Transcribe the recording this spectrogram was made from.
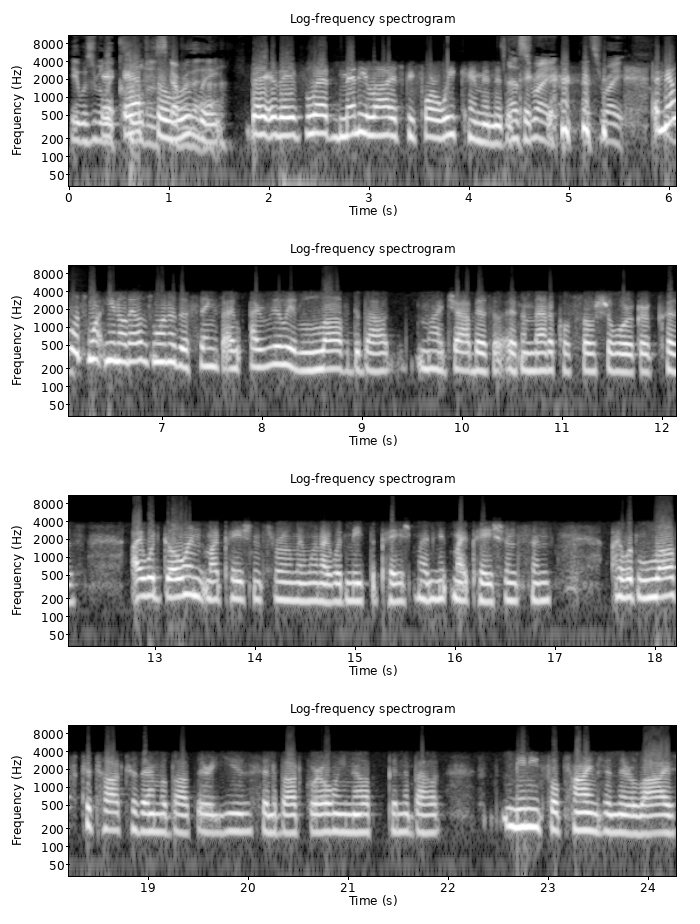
it was really cool Absolutely. to discover that. They they've led many lives before we came into the That's picture. right. That's right. and that was one. You know, that was one of the things I I really loved about my job as a as a medical social worker because I would go in my patient's room, and when I would meet the patient, my my patients, and I would love to talk to them about their youth and about growing up and about meaningful times in their lives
